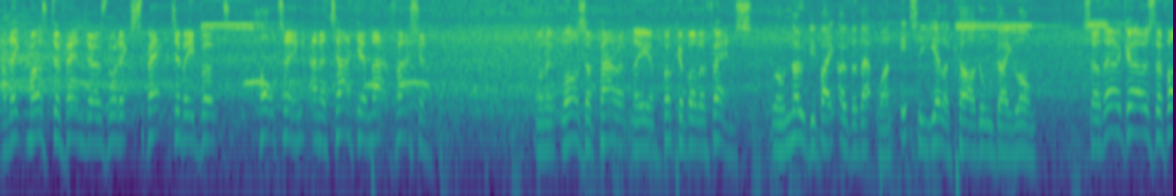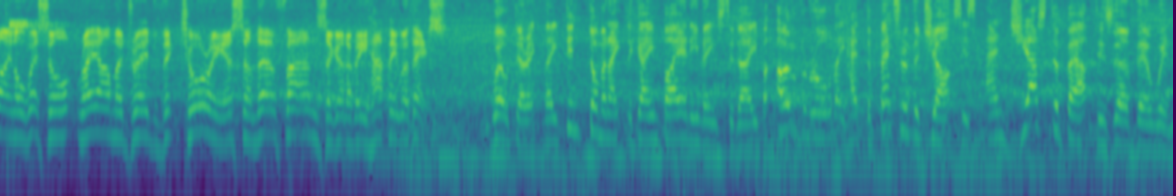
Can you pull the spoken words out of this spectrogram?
I think most defenders would expect to be booked halting an attack in that fashion. Well, it was apparently a bookable offence. Well, no debate over that one. It's a yellow card all day long. So there goes the final whistle. Real Madrid victorious, and their fans are going to be happy with this. Well, Derek, they didn't dominate the game by any means today, but overall they had the better of the chances and just about deserved their win.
